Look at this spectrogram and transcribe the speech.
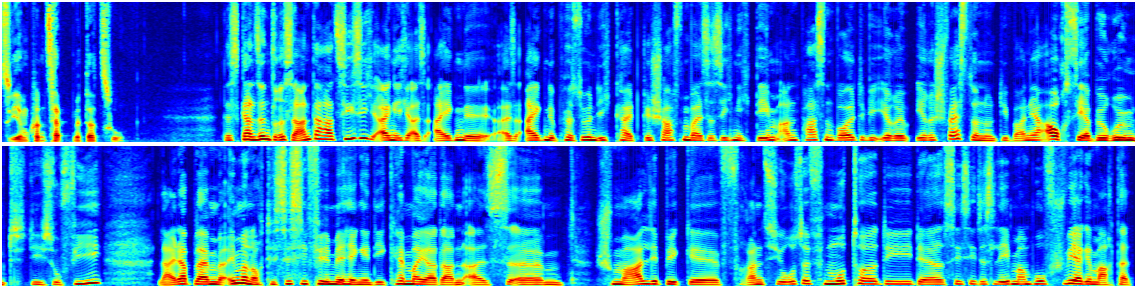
zu ihrem Konzept mit dazu. Das ist ganz interessant, da hat sie sich eigentlich als eigene, als eigene Persönlichkeit geschaffen, weil sie sich nicht dem anpassen wollte wie ihre, ihre Schwestern. Und die waren ja auch sehr berühmt. Die Sophie, leider bleiben immer noch die Sissi-Filme hängen. Die kennen wir ja dann als ähm, schmallippige Franz-Josef-Mutter, die der Sissi das Leben am Hof schwer gemacht hat.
